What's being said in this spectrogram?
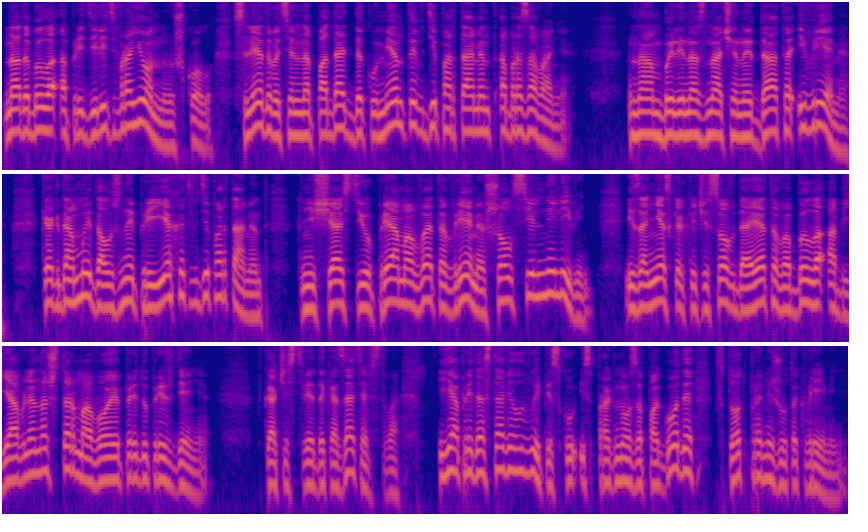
надо было определить в районную школу, следовательно, подать документы в департамент образования. Нам были назначены дата и время, когда мы должны приехать в департамент. К несчастью, прямо в это время шел сильный ливень, и за несколько часов до этого было объявлено штормовое предупреждение. В качестве доказательства я предоставил выписку из прогноза погоды в тот промежуток времени.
